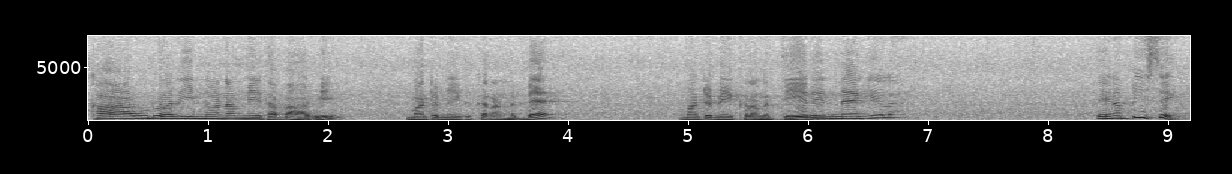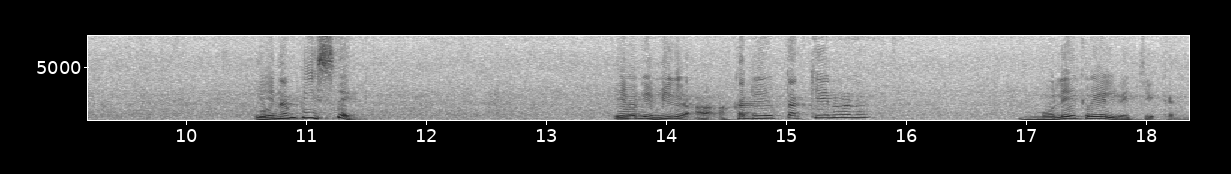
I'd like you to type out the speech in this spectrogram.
කාවුරු හරි ඉන්නවනම් මේ සභාවේ මට මේක කරන්න බෑ මට මේක කරන්න තේරෙන්නේ නැහැ කියලා එහෙනම් පිස්සෙක් එහෙනම් පිස්සෙක් ඒ වගේ මේක අකටයුත්තක් කියනවනේ මොලේ ක්‍රේල් වෙච්ච එකනේ.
